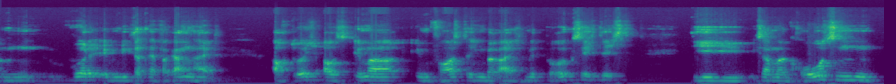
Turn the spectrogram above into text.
ähm, wurde eben, wie gesagt, in der Vergangenheit auch durchaus immer im forstlichen Bereich mit berücksichtigt. Die, ich sage mal, großen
